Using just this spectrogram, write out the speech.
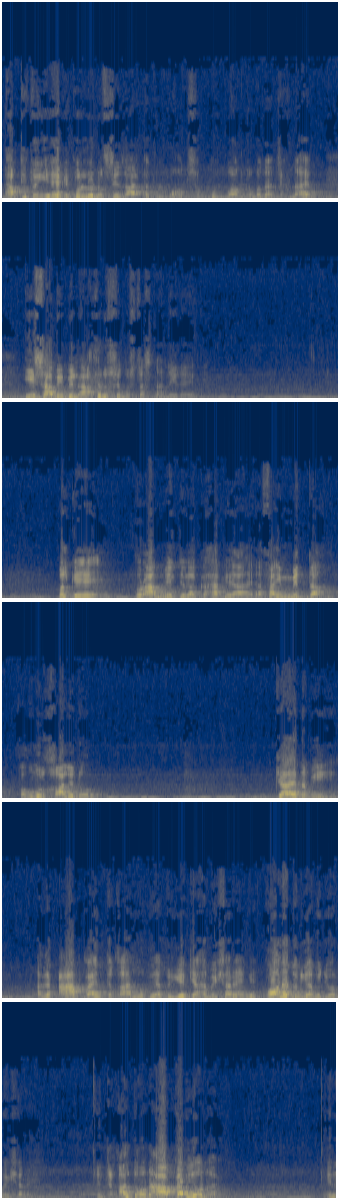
باقی تو یہ ہے کہ کل نفس ذائقت الموت، سب کو موت کا مزہ چکھنا ہے۔ عیسیٰ بھی بالآخر اس سے مستثنا نہیں رہیں گے۔ بلکہ قرآن میں ایک جگہ کہا گیا ہے افائم متا فہم الخالدون۔ کیا ہے نبی؟ اگر آپ کا انتقال ہو گیا تو یہ کیا ہمیشہ رہیں گے؟ کون ہے دنیا میں جو ہمیشہ رہے؟ انتقال تو ہونا، آپ کا بھی ہونا ہے۔ ان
